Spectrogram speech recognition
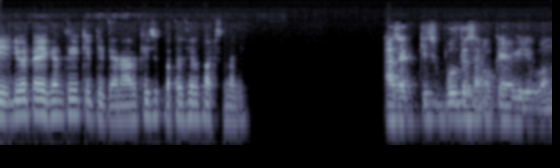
ভিডিওটা এখান থেকে কেটে দেন, আর কিছু কথা ছিল পার্সোনালি আচ্ছা কিছু বলতে চান? ওকে ভিডিও বন্ধ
